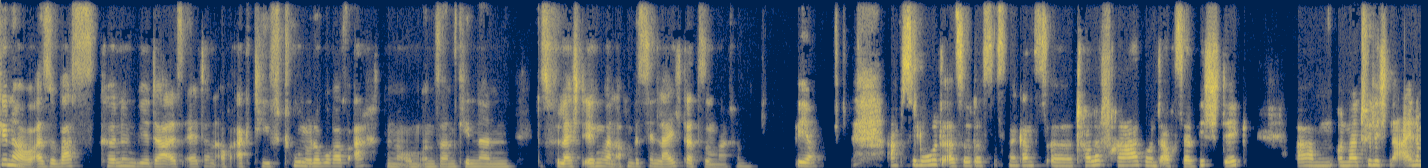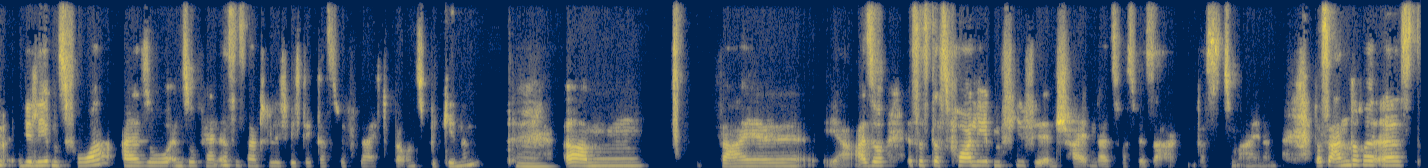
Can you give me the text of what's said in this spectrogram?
Genau, also was können wir da als Eltern auch aktiv tun oder worauf achten, um unseren Kindern das vielleicht irgendwann auch ein bisschen leichter zu machen? Ja, absolut. Also das ist eine ganz äh, tolle Frage und auch sehr wichtig. Ähm, und natürlich in einem, wir leben es vor. Also insofern ist es natürlich wichtig, dass wir vielleicht bei uns beginnen, Mhm. Ähm, weil, ja, also es ist das Vorleben viel, viel entscheidender, als was wir sagen. Das zum einen. Das andere ist,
